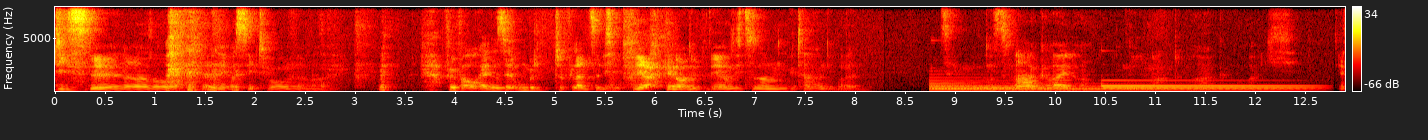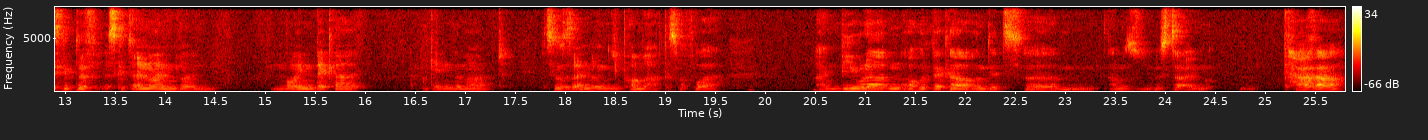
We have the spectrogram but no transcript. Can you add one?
Disteln oder so. Ich weiß nicht, was die tun, aber. Auf jeden Fall auch eine sehr unbeliebte Pflanze. Die Ja, genau, die, die haben sich zusammengetan, die beiden. Das mag keiner. Niemand mag euch. Es gibt, eine, es gibt einen neuen, neuen, neuen Bäcker am Gänsemarkt, beziehungsweise einen neuen Supermarkt. Das war vorher ein Bioladen, auch mit Bäcker, und jetzt ähm, ist da ein Kara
